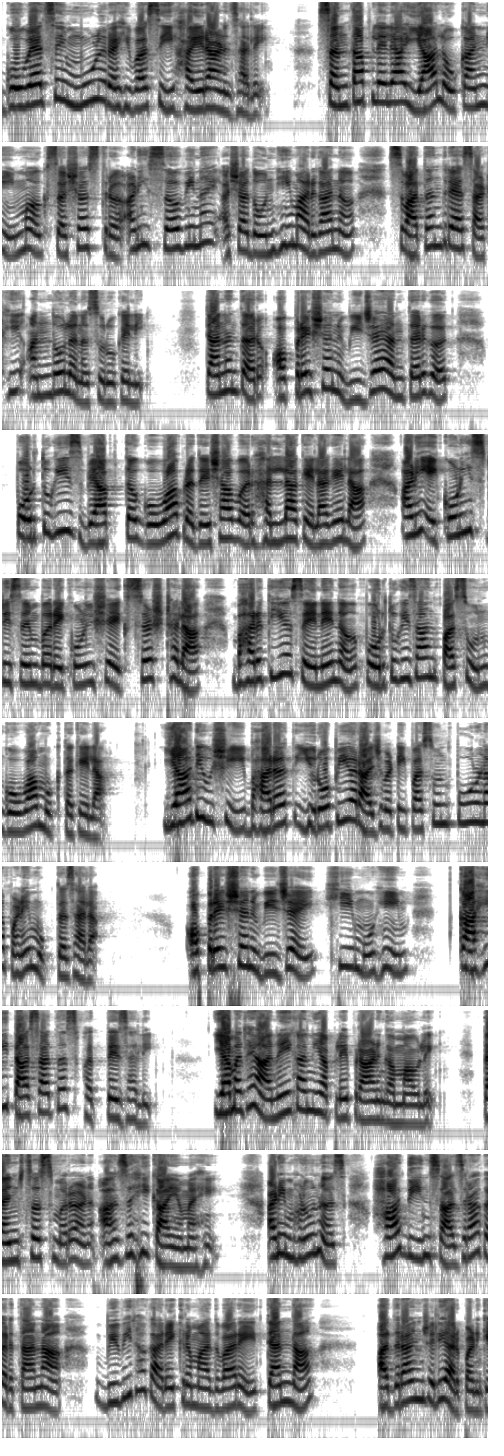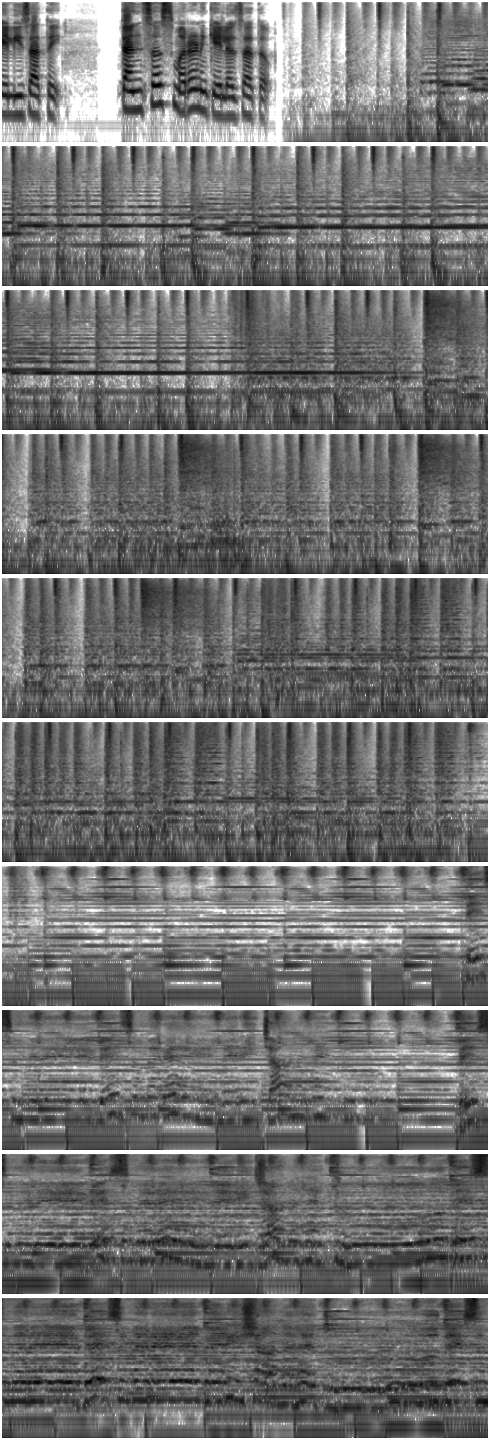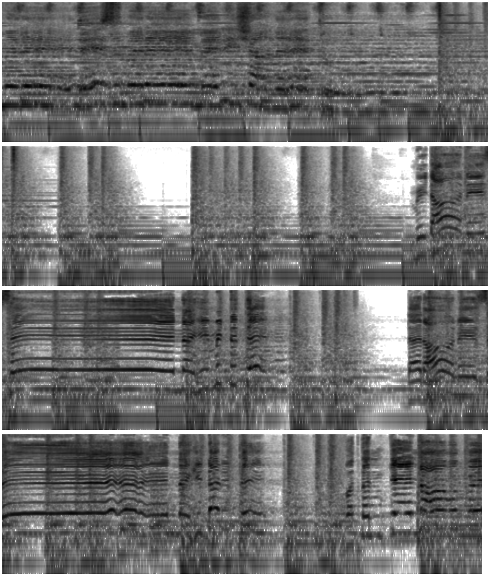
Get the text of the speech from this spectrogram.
गोव्याचे मूळ रहिवासी हैराण झाले. संतापलेल्या या लोकांनी मग सशस्त्र आणि सविनय अशा दोन्ही मार्गानं स्वातंत्र्यासाठी आंदोलनं सुरू केली. त्यानंतर ऑपरेशन विजय अंतर्गत पोर्तुगीज व्याप्त गोवा प्रदेशावर हल्ला केला गेला आणि एकोणीस डिसेंबर एकोणीसशे एकसष्टला भारतीय सेनेनं पोर्तुगीजांपासून गोवा मुक्त केला. या दिवशी भारत युरोपीय राजवटीपासून पूर्णपणे मुक्त झाला. ऑपरेशन विजय ही मोहीम काही तासातच फत्ते झाली. यामध्ये अनेकांनी आपले प्राण गमावले. त्यांचं स्मरण आजही कायम आहे. आणि म्हणूनच हा दिन साजरा करताना विविध कार्यक्रमाद्वारे त्यांना आदरांजली अर्पण केली जाते. त्यांचं स्मरण केलं जातं. देश मेरे देश मेरे, मेरी शान है तू। मिटाने से नहीं मिटते, डराने से नहीं डरते। वतन के नाम पे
